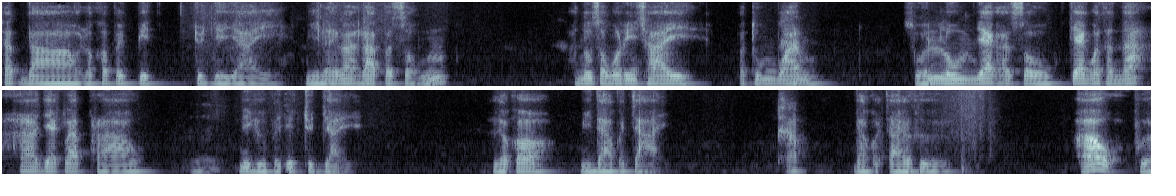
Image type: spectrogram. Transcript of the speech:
ชัดดาวน์แล้วก็ไปปิดจุดใหญ่ ๆ มีอะไรบ้างราชประสงค์อนุสาวรีย์ชัยปทุมวัน สวนลุม แยกอโศก แจ้งวัฒนะห้าแยกลาดพร้าวอืมนี่คือไปยึดจุดใหญ่ แล้วก็มีดาวกระจาย ครับ ดาวกระจายก็คือ เอ้า เผื่อ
